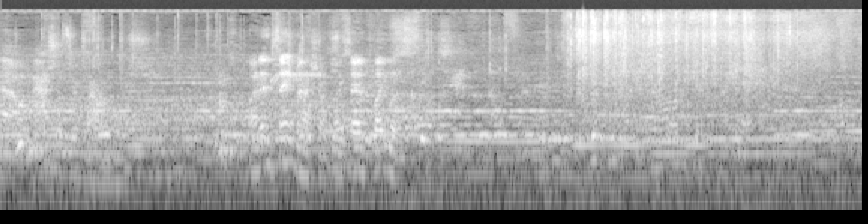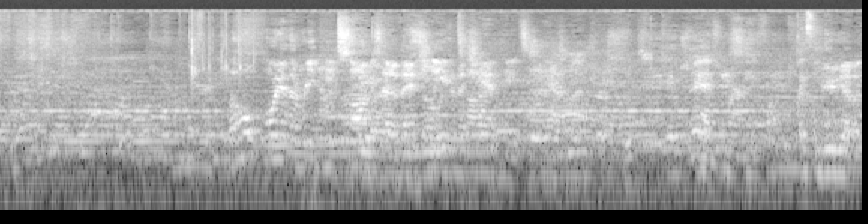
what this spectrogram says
No, mashups are terrible. I didn't say mashup. I said playlist. The whole point of the repeat song is that eventually even the champ hates it. That's the beauty of it.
